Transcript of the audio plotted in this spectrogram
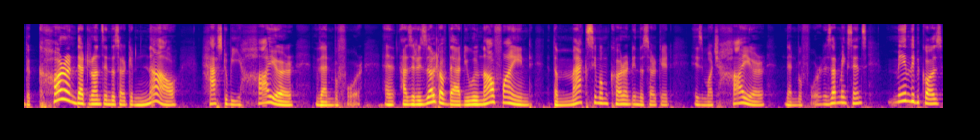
the current that runs in the circuit now has to be higher than before. And as a result of that, you will now find that the maximum current in the circuit is much higher than before. Does that make sense? Mainly because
